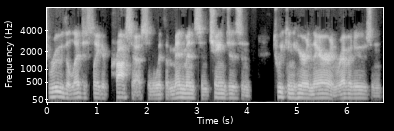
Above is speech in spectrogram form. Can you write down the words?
through the legislative process and with amendments and changes and tweaking here and there and revenues and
